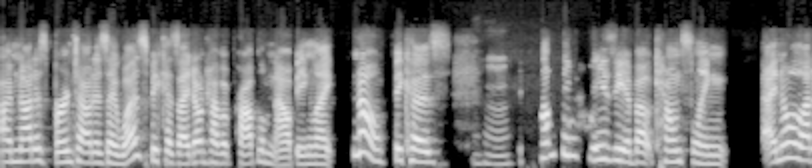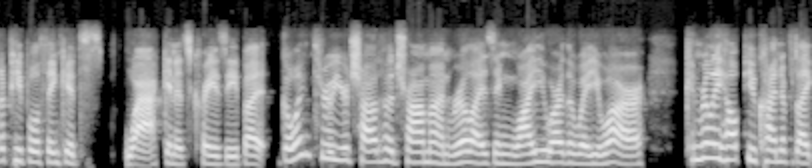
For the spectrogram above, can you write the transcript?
I'm not as burnt out as I was because I don't have a problem now being like, no, because mm-hmm. something crazy about counseling. I know a lot of people think it's whack and it's crazy, but going through your childhood trauma and realizing why you are the way you are can really help you kind of like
